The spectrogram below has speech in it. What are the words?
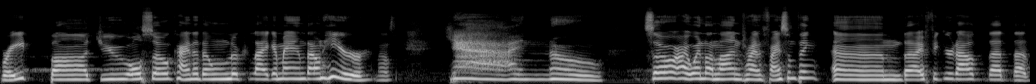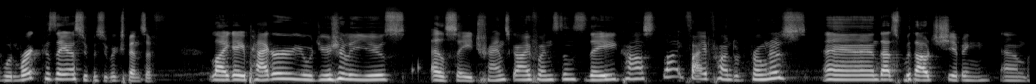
great, but you also kind of don't look like a man down here." And I was, like, "Yeah, I know." So I went online trying to find something, and I figured out that that wouldn't work because they are super, super expensive. Like a packer you would usually use as a trans guy, for instance, they cost like 500 kroners, and that's without shipping. And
